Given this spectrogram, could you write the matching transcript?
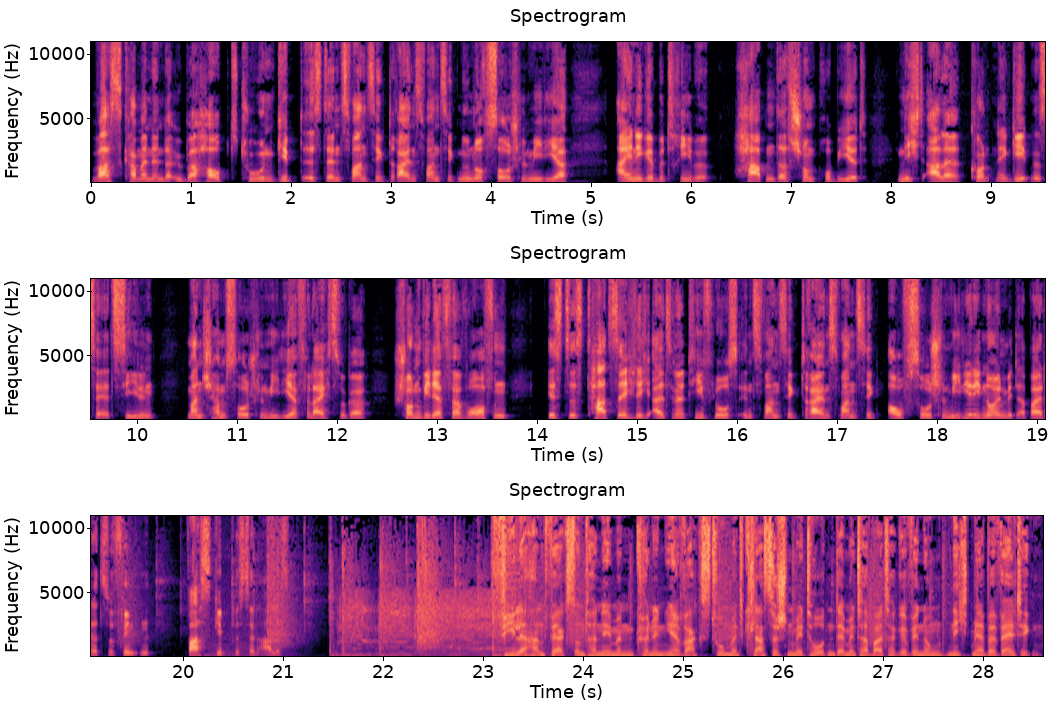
Was kann man denn da überhaupt tun? Gibt es denn 2023 nur noch Social Media? Einige Betriebe haben das schon probiert. Nicht alle konnten Ergebnisse erzielen. Manche haben Social Media vielleicht sogar schon wieder verworfen. Ist es tatsächlich alternativlos in 2023 auf Social Media die neuen Mitarbeiter zu finden? Was gibt es denn alles? Viele Handwerksunternehmen können ihr Wachstum mit klassischen Methoden der Mitarbeitergewinnung nicht mehr bewältigen.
